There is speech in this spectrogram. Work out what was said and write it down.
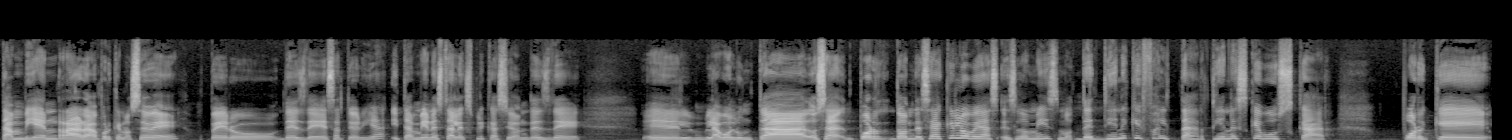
también rara porque no se ve, pero desde esa teoría. Y también está la explicación desde el- la voluntad, o sea, por donde sea que lo veas, es lo mismo. Te tiene que faltar, tienes que buscar. Porque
